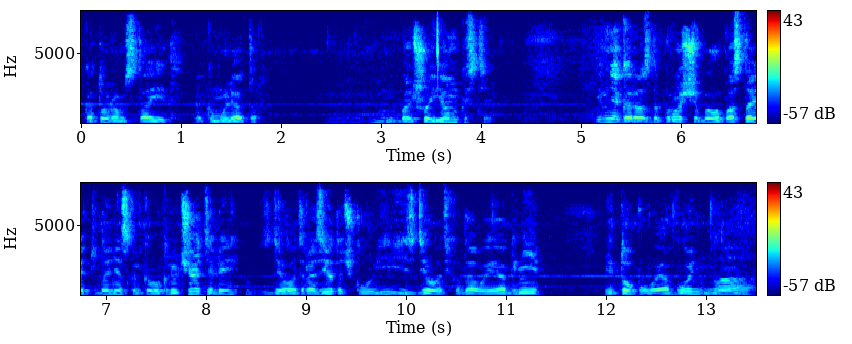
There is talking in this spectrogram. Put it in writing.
в котором стоит аккумулятор ну, большой емкости. И мне гораздо проще было поставить туда несколько выключателей, сделать розеточку и сделать ходовые огни и топовый огонь на,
